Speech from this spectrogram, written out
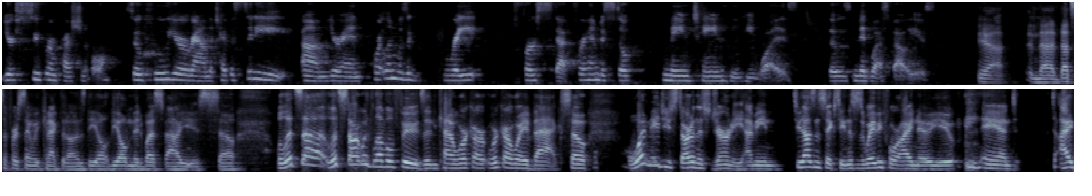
you're super impressionable. So, who you're around, the type of city um, you're in, Portland was a great first step for him to still maintain who he was, those Midwest values. Yeah, and that, that's the first thing we connected on is the old, the old Midwest values. So, well, let's uh, let's start with Level Foods and kind of work our work our way back. So, what made you start on this journey? I mean, 2016. This is way before I know you, and I,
